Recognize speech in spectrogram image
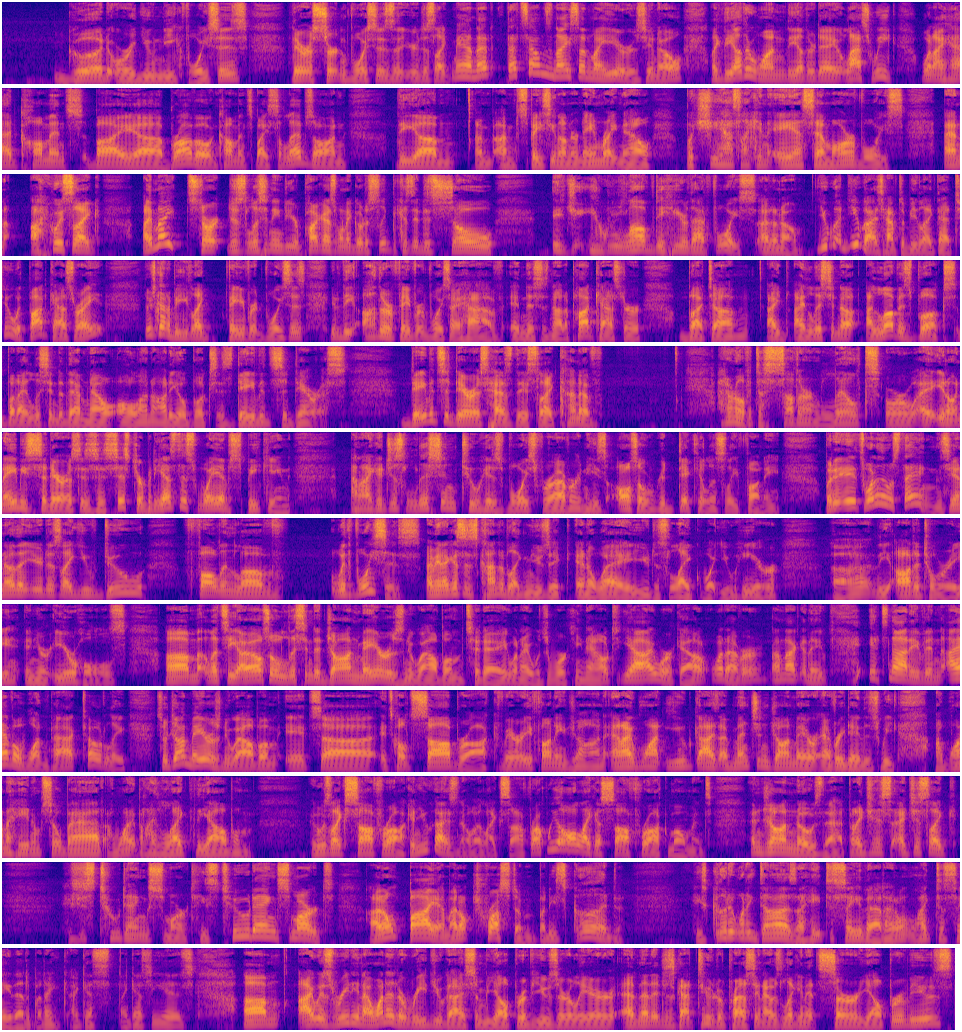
good or unique voices there are certain voices that you're just like, man, that that sounds nice on my ears, you know. Like the other one the other day, last week, when I had comments by uh, Bravo and comments by celebs on the, um, I'm I'm spacing on her name right now, but she has like an ASMR voice, and I was like, I might start just listening to your podcast when I go to sleep because it is so you love to hear that voice. I don't know. You you guys have to be like that too with podcasts, right? There's got to be like favorite voices. The other favorite voice I have, and this is not a podcaster, but um, I I listen to I love his books, but I listen to them now all on audiobooks. Is David Sedaris. David Sedaris has this like kind of I don't know if it's a southern lilt or you know, and Amy Sedaris is his sister, but he has this way of speaking and I could just listen to his voice forever. And he's also ridiculously funny. But it's one of those things, you know, that you're just like, you do fall in love with voices. I mean, I guess it's kind of like music in a way. You just like what you hear, uh, the auditory in your ear holes. Um, let's see. I also listened to John Mayer's new album today when I was working out. Yeah, I work out. Whatever. I'm not gonna. It's not even. I have a one pack. Totally. So John Mayer's new album. It's uh, it's called Sob Rock. Very funny, John. And I want you guys. I've mentioned John Mayer every day this week. I want to hate him so bad. I want it, but I like the album. It was like soft rock, and you guys know I like soft rock. We all like a soft rock moment, and John knows that. But I just, I just like He's just too dang smart. He's too dang smart. I don't buy him. I don't trust him, but he's good. He's good at what he does. I hate to say that. I don't like to say that, but I, I guess I guess he is. Um, I was reading. I wanted to read you guys some Yelp reviews earlier, and then it just got too depressing. I was looking at Sir Yelp reviews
